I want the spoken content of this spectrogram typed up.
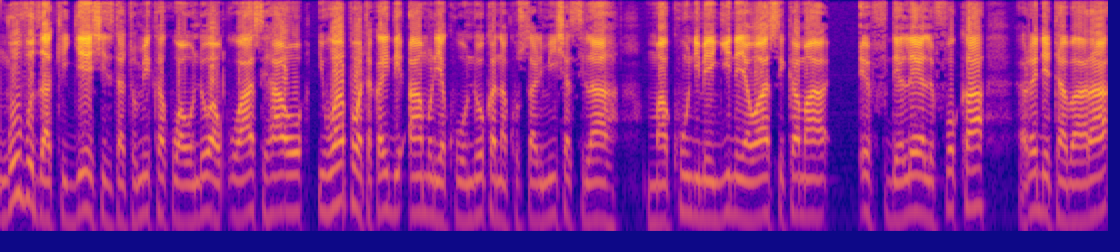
nguvu za kijeshi zitatumika kuwaondoa waasi hao iwapo watakaidi amri ya kuondoka na kusalimisha silaha. Makundi mengine ya waasi kama FDLL Foka, Red Tabara,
